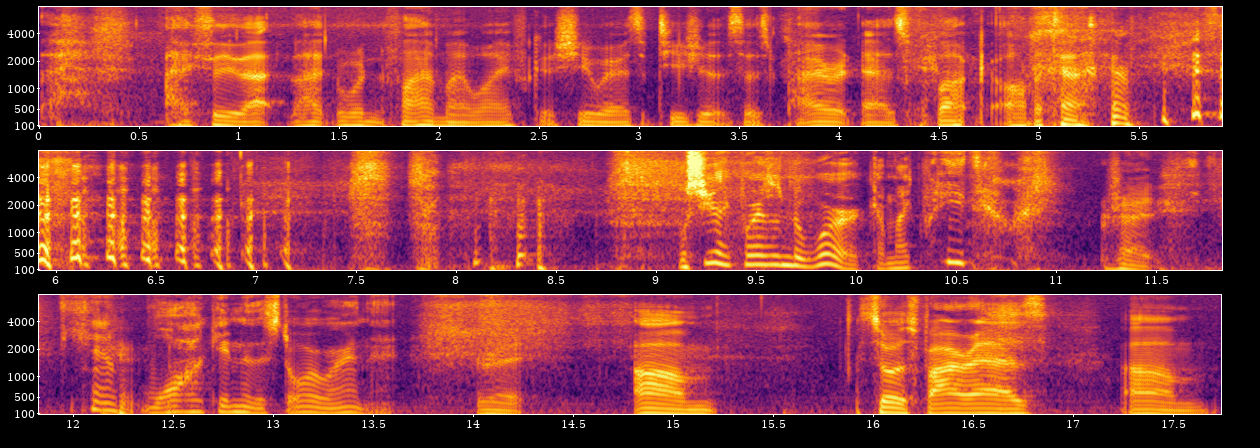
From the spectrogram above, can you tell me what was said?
I see that. That wouldn't fly my wife because she wears a T-shirt that says "pirate as fuck" all the time. Well, she like wears them to work. I'm like, "What are you doing? right. You can't walk into the store wearing that." Right. Um. So as far as um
